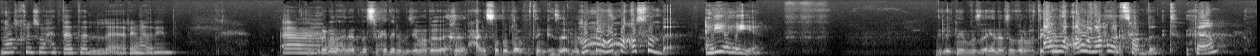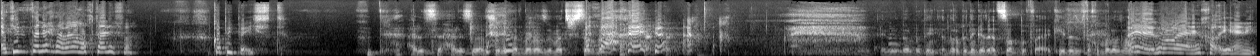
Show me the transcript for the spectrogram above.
الماتش خلص واحد تلاتة لريال مدريد. آه تقريبا الهيئات بس الوحيد اللي مزيمة ده الحارس صد ضربتين جزاء من هم هم أصلا ده هي هي. الاثنين بس هي نفس ضربة اول الجزاء. أول واحدة اتصدت تمام؟ أكيد التانية إحنا عملنا مختلفة. كوبي بيست حارس حارس خد زي ما صدق. يعني ضربتين ضربتين جزاء اتصدوا فأكيد لازم تاخد زي أيوه اللي هو يعني خ... يعني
